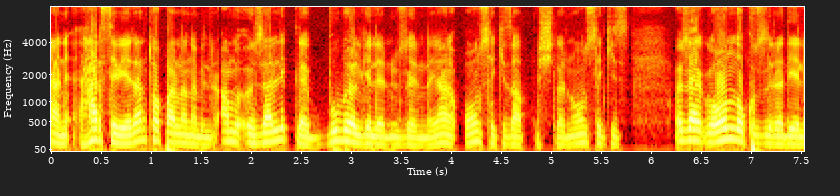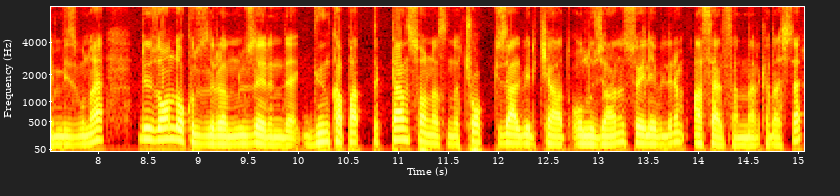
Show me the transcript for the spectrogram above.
yani her seviyeden toparlanabilir. Ama özellikle bu bölgelerin üzerinde yani 18.60'ların 18 özellikle 19 lira diyelim biz buna. Düz 19 liranın üzerinde gün kapattıktan sonrasında çok güzel bir kağıt olacağını söyleyebilirim Aselsan'ın arkadaşlar.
